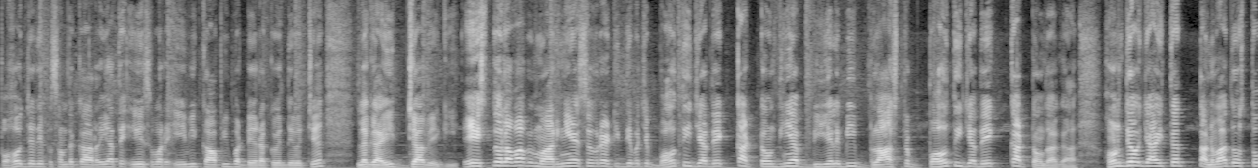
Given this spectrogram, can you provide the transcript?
ਬਹੁਤ ਜ਼ਿਆਦਾ ਪਸੰਦ ਕਰ ਰਹੇ ਆ ਤੇ ਇਸ ਵਾਰ ਇਹ ਵੀ ਕਾਫੀ ਵੱਡੇ ਰਕਬੇ ਦੇ ਵਿੱਚ ਲਗਾਈ ਜਾਵੇਗੀ। ਇਸ ਤੋਂ ਇਲਾਵਾ ਬਿਮਾਰੀਆਂ ਇਸ ਵੈਰਾਈਟੀ ਦੇ ਵਿੱਚ ਬਹੁਤ ਹੀ ਜ਼ਿਆਦਾ ਘੱਟ ਆਉਂਦੀਆਂ ਬੀਐਲਬੀ ਬਲਾਸਟ ਬਹੁਤ ਹੀ ਜ਼ਿਆਦਾ ਘੱਟ ਆਉਂਦਾਗਾ। ਹੁਣ ਦਿਓ ਇਜਾਜ਼ਤ, ਧੰਨਵਾਦ ਦੋਸਤੋ।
